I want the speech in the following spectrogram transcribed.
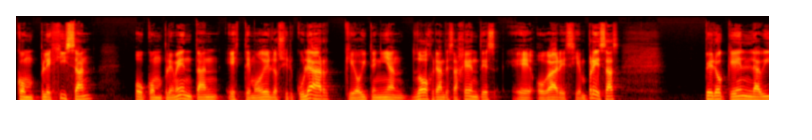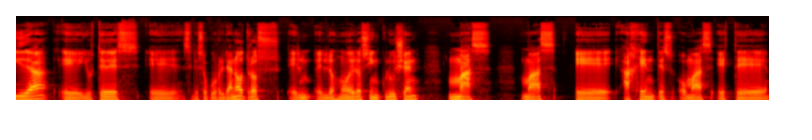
complejizan o complementan este modelo circular, que hoy tenían dos grandes agentes, hogares y empresas, pero que en la vida, y ustedes se les ocurrirán otros, los modelos incluyen más, más eh, agentes o más este,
